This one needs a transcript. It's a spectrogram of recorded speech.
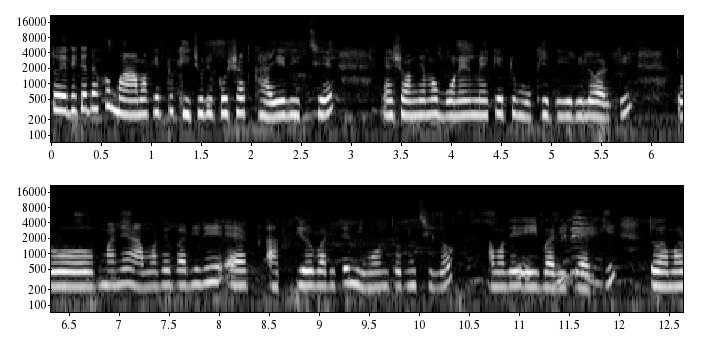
তো এদিকে দেখো মা আমাকে একটু খিচুড়ি প্রসাদ খাইয়ে দিচ্ছে। সঙ্গে আমার বোনের মেয়েকে একটু মুখে দিয়ে দিল আর কি। তো মানে আমাদের বাড়িরই এক আত্মীয়র বাড়িতে নিমন্ত্রণ ছিল আমাদের এই বাড়িতে আর কি। তো আমার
